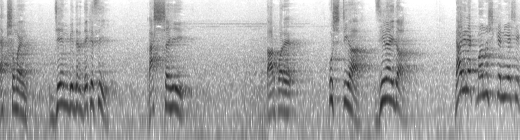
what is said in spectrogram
এক সময় জেএমবিদের দেখেছি, রাজশাহী, তারপরে কুষ্টিয়া ঝিনাইদা ডাইরেক্ট মানুষকে নিয়ে এসে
